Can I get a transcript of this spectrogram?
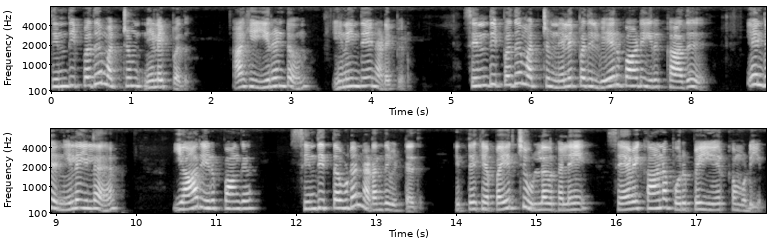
சிந்திப்பது மற்றும் நிலைப்பது ஆகிய இரண்டும் இணைந்தே நடைபெறும். சிந்திப்பது மற்றும் நிலைப்பதில் வேறுபாடு இருக்காது என்ற நிலையில யார் இருப்பாங்க? சிந்தித்தவுடன் நடந்துவிட்டது இத்தகைய பயிற்சி உள்ளவர்களே சேவைக்கான பொறுப்பை ஏற்க முடியும்.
